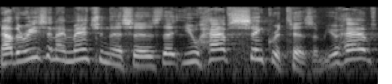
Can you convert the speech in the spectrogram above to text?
Now, the reason I mention this is that you have syncretism. You have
